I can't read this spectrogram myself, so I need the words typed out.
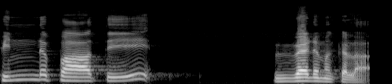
පිණ්ඩපාතේ වැඩම කළා.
